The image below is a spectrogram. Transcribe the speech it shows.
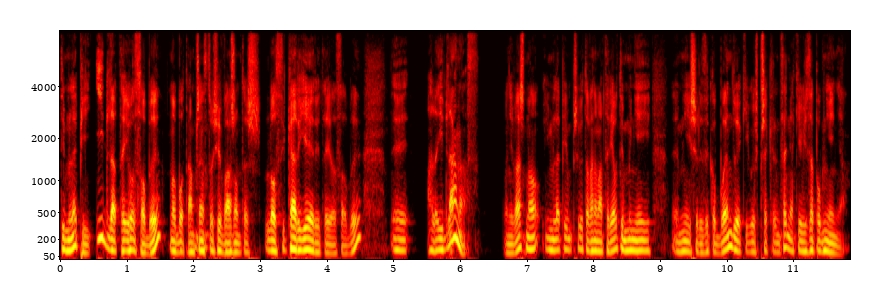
tym lepiej i dla tej osoby, no bo tam często się ważą też losy kariery tej osoby, y, ale i dla nas. Ponieważ no, im lepiej przygotowany materiał, tym mniej, mniejsze ryzyko błędu, jakiegoś przekręcenia, jakiegoś zapomnienia.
